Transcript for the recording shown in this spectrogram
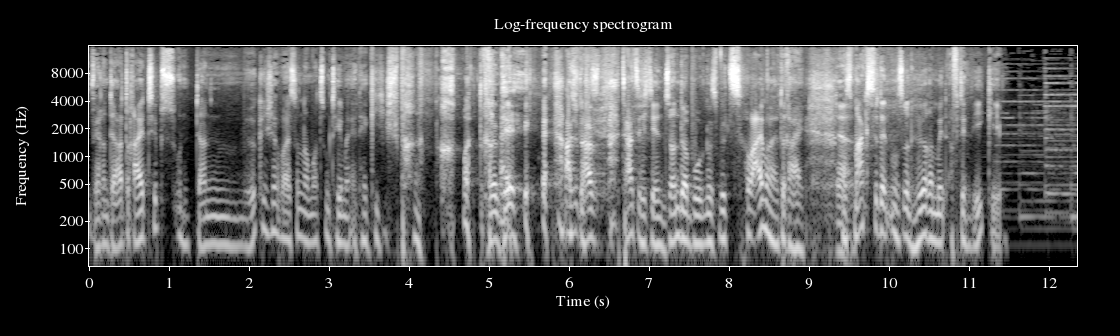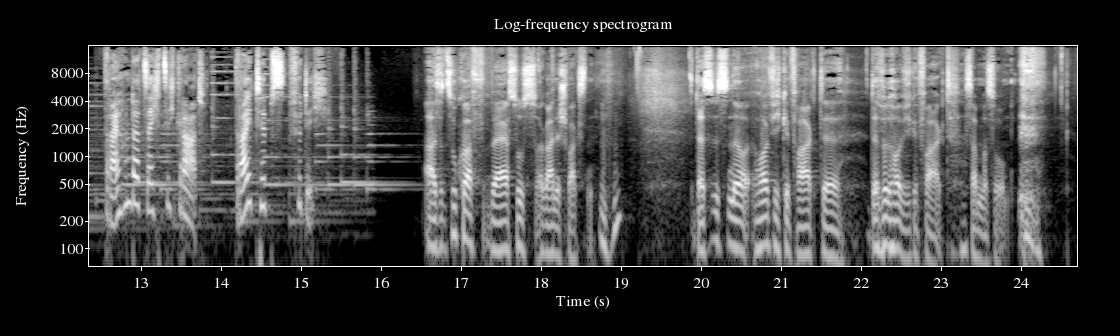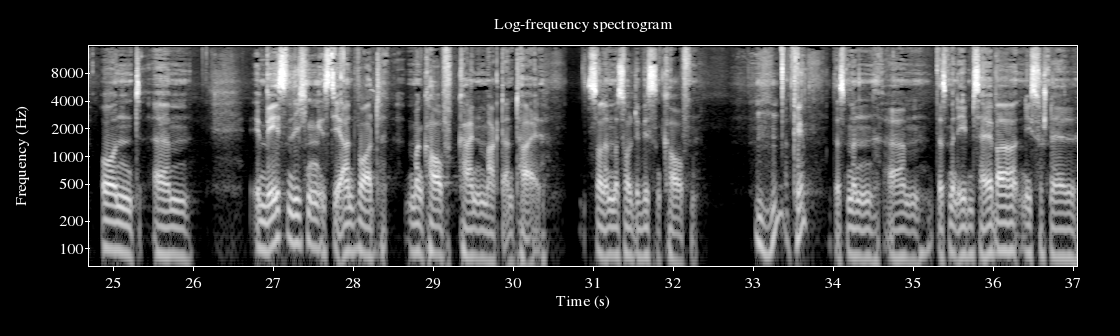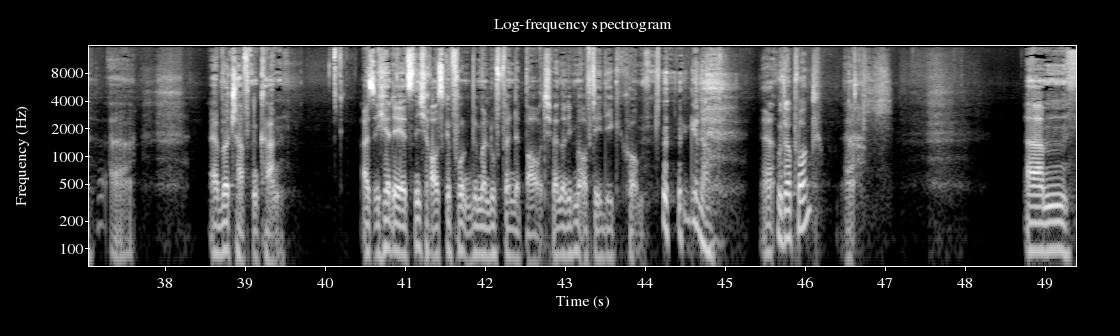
Wären da drei Tipps und dann möglicherweise nochmal zum Thema Energiesparen nochmal drei. Okay. Also du hast tatsächlich den Sonderbonus mit zweimal drei. Ja. Was magst du denn unseren Hörern mit auf den Weg geben? 360 Grad. Drei Tipps für dich. Also Zukauf versus organisch wachsen. Mhm. Das ist eine häufig gefragte, das wird häufig gefragt, sagen wir so. Und ähm, im Wesentlichen ist die Antwort, man kauft keinen Marktanteil, sondern man sollte Wissen kaufen. Mhm, okay. Dass man, ähm, dass man eben selber nicht so schnell äh, erwirtschaften kann. Also ich hätte jetzt nicht rausgefunden, wie man Luftwände baut. Ich wäre noch nicht mal auf die Idee gekommen. genau. Ja. Guter Punkt. Ja. Ähm,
